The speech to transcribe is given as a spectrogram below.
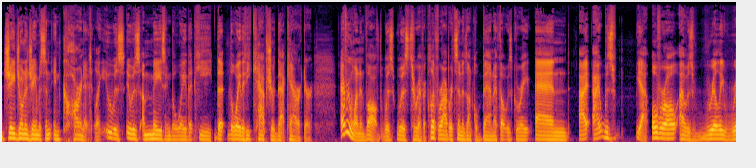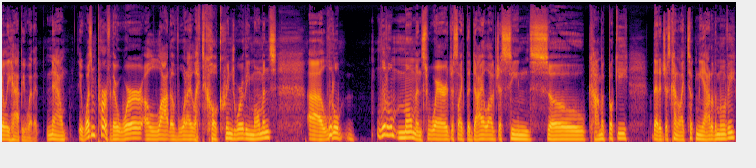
J. Jonah Jameson incarnate. Like it was, it was amazing the way that he the, the way that he captured that character. Everyone involved was was terrific. Cliff Robertson as Uncle Ben, I thought was great, and I I was yeah overall I was really really happy with it. Now it wasn't perfect. There were a lot of what I like to call cringeworthy moments, uh, little little moments where just like the dialogue just seemed so comic booky that it just kind of like took me out of the movie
